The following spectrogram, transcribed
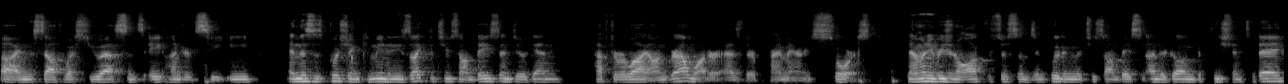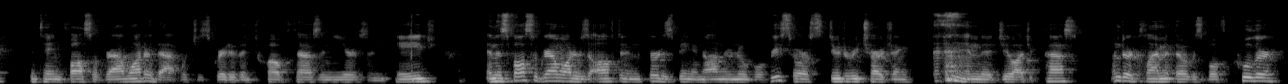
uh, in the Southwest US since 800 CE. And this is pushing communities like the Tucson Basin to again have to rely on groundwater as their primary source. Now, many regional aquifer systems, including the Tucson Basin undergoing depletion today, contain fossil groundwater, that which is greater than 12,000 years in age. And this fossil groundwater is often inferred as being a non-renewable resource due to recharging in the geologic past under a climate that was both cooler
